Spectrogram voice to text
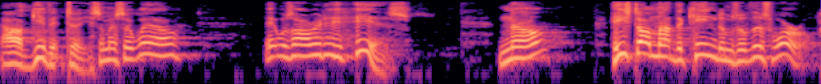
I'll give it to you. Somebody said, well, it was already his. No. He's talking about the kingdoms of this world.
